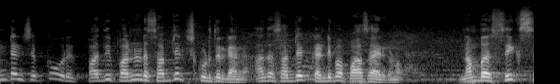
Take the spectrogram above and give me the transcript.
இன்டர்ன்ஷிப்க்கு ஒரு பதி பன்னெண்டு சப்ஜெக்ட்ஸ் கொடுத்துருக்காங்க. அந்த சப்ஜெக்ட் கண்டிப்பாக பாஸ் ஆயிருக்கணும். நம்பர் சிக்ஸ்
